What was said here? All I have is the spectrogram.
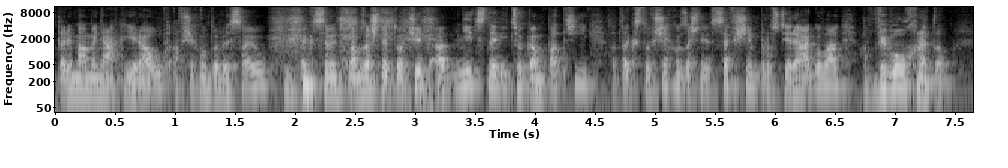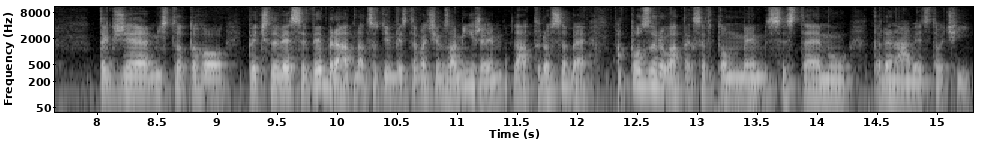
tady máme nějaký rout a všechno to vysaju, tak se mi to tam začne točit a nic neví, co kam patří a tak se to všechno začne se vším prostě reagovat a vybouchne to. Takže místo toho pečlivě si vybrat, na co tím vystavačem zamířím, dát to do sebe a pozorovat, tak se v tom mém systému ta daná věc točí.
